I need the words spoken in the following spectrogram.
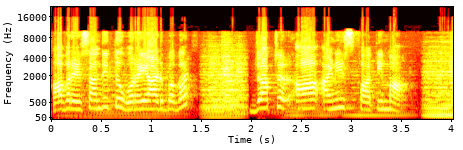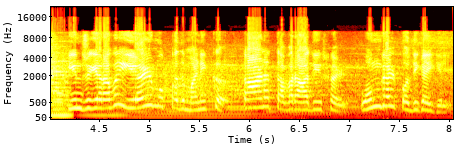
அவரை சந்தித்து உரையாடுபவர் டாக்டர் ஆ. அனீஸ் பாத்திமா இன்று இரவு ஏழு முப்பது மணிக்கு காண தவறாதீர்கள். உங்கள் பொதிகையில்.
